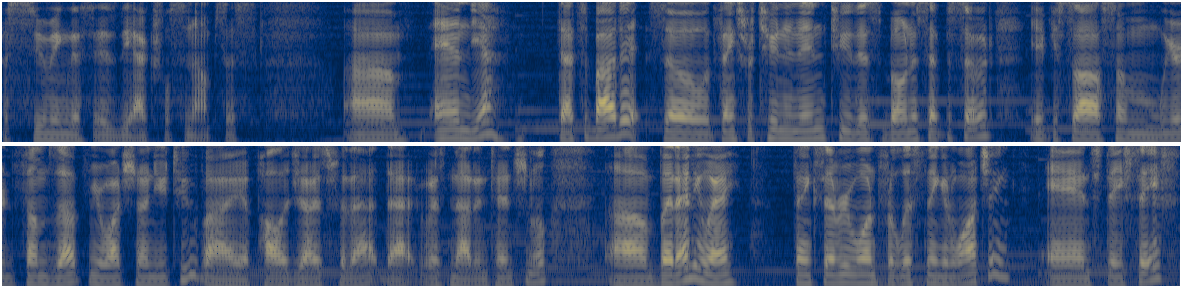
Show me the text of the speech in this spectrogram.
assuming this is the actual synopsis. Um, and yeah, that's about it. So thanks for tuning in to this bonus episode. If you saw some weird thumbs up and you're watching on YouTube, I apologize for that. That was not intentional. Um, but anyway, thanks everyone for listening and watching, and stay safe,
